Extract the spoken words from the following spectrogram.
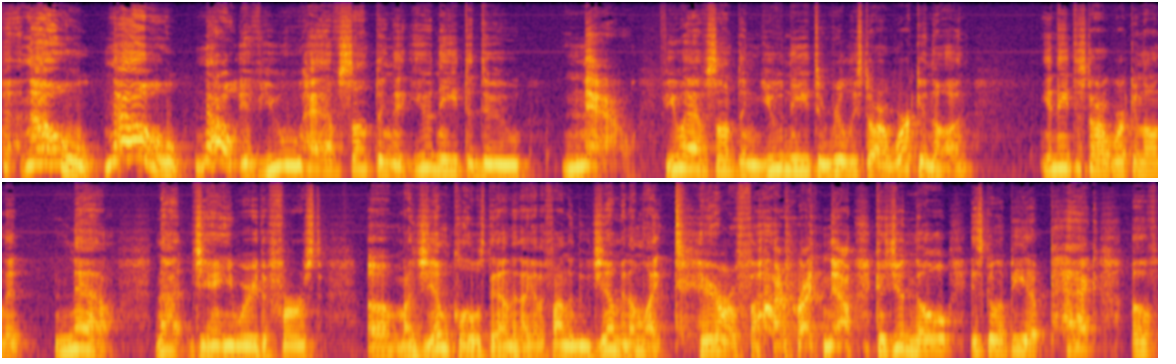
uh, no, no, no. If you have something that you need to do now, if you have something you need to really start working on, you need to start working on it now, not January the 1st uh, my gym closed down and I got to find a new gym. And I'm like terrified right now because you know it's going to be a pack of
